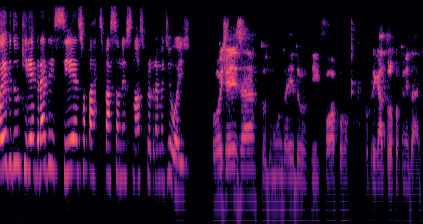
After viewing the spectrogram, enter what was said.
Oi, Abdu, queria agradecer a sua participação nesse nosso programa de hoje. Oi, Geisa, todo mundo aí do Rio em Foco, obrigado pela oportunidade.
